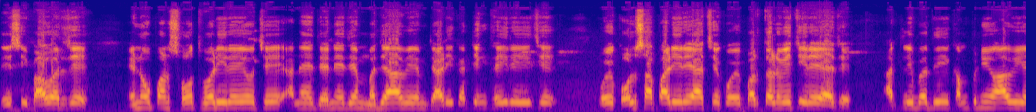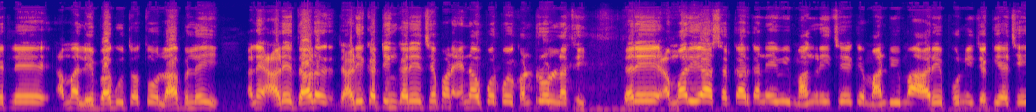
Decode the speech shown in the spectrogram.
દેશી બાવર છે, એનો પણ શોથ વળી રહ્યો છે અને જેને જેમ મજા આવે એમ જાડી કટિંગ થઈ રહી છે. કોઈ કોલસા પાડી રહ્યા છે, કોઈ બળતણ વેચી રહ્યા છે. આટલી બધી કંપનીઓ આવી એટલે આમાં લેભાગુ તત્વો લાભ લઈ અને આડેધાડ ઝાડી કટિંગ કરે છે પણ એના ઉપર કોઈ કંટ્રોલ નથી. ત્યારે અમારી આ સરકાર કને એવી માંગણી છે કે માંડવીમાં આરએફઓની જગ્યા છે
